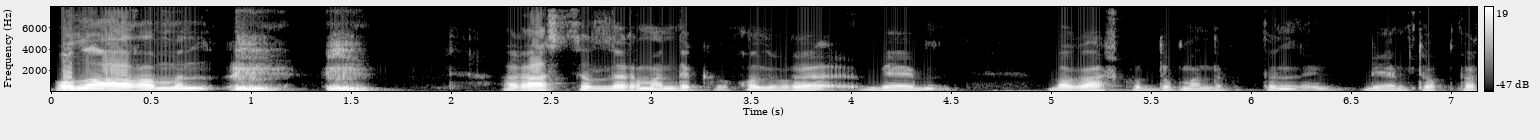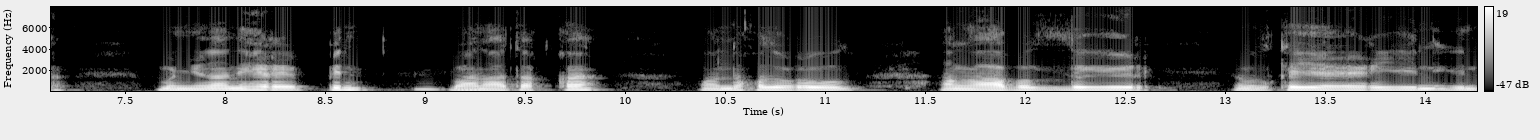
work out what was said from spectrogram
ол ағамын арастыллар мандык колбура бэм багаж курдук мандыктан бэм токпар муньюнан хереппин бана такка онда колбура ул аңабылдыр ул кэйэрин игин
